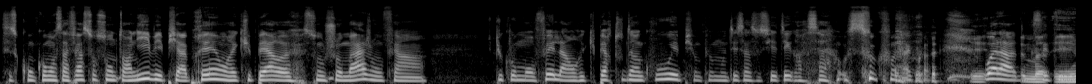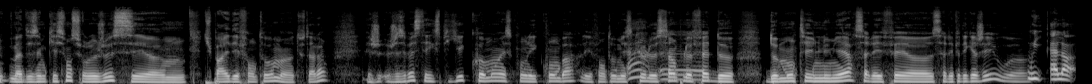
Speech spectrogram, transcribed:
c'est ce qu'on commence à faire sur son temps libre et puis après on récupère euh, son chômage, on fait un, plus comment on fait là, on récupère tout d'un coup et puis on peut monter sa société grâce à, aux sous qu'on a quoi. Et- voilà. Donc Ma, et ma deuxième question sur le jeu, c'est euh, tu parlais des fantômes euh, tout à l'heure. Je, je sais pas si t'as expliqué comment est-ce qu'on les combat les fantômes. Est-ce Ah, que le simple euh, fait de, de monter une lumière, ça les fait ça les fait dégager ou Oui, alors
